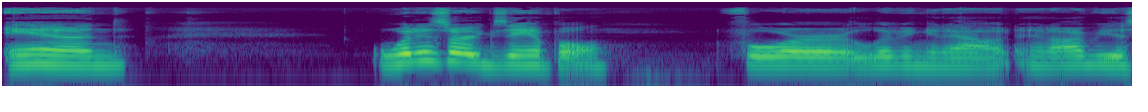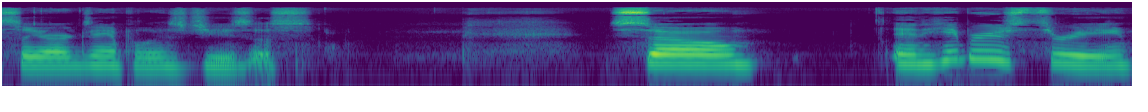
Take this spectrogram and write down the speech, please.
And what is our example for living it out? And obviously, our example is Jesus. So, in Hebrews 3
